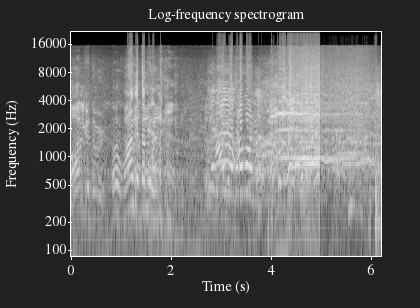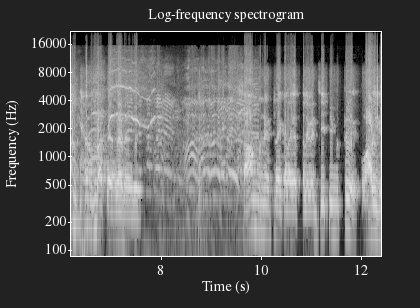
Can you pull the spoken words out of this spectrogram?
வாழ்க தமிழ். ஓ வாழ்க தமிழ். பார்த்த விளையாடுறது. சா முன்னேற்ற கழக தலைவர் ஜிபி முத்து வாழ்க.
